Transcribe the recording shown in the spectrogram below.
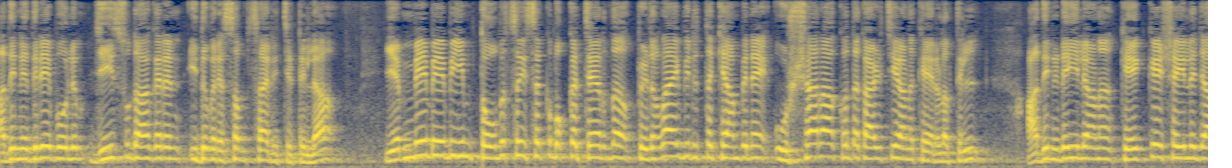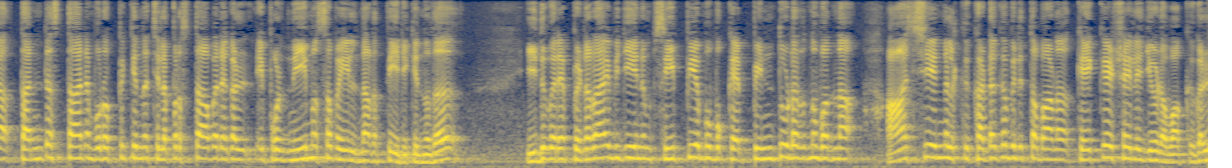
അതിനെതിരെ പോലും ജി സുധാകരൻ ഇതുവരെ സംസാരിച്ചിട്ടില്ല. എം എ ബേബിയും തോമസ് ഐസക്കും ഒക്കെ ചേർന്ന് പിണറായി വിരുദ്ധ ക്യാമ്പിനെ ഉഷാറാക്കുന്ന കാഴ്ചയാണ് കേരളത്തിൽ. അതിനിടയിലാണ് കെ കെ ശൈലജ തന്റെ സ്ഥാനം ഉറപ്പിക്കുന്ന ചില പ്രസ്താവനകൾ ഇപ്പോൾ നിയമസഭയിൽ നടത്തിയിരിക്കുന്നത്. ഇതുവരെ പിണറായി വിജയനും സി പി എമ്മും ഒക്കെ പിന്തുടർന്നു വന്ന ആശയങ്ങൾക്ക് ഘടകവിരുദ്ധമാണ് കെ കെ ശൈലജയുടെ വാക്കുകൾ.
